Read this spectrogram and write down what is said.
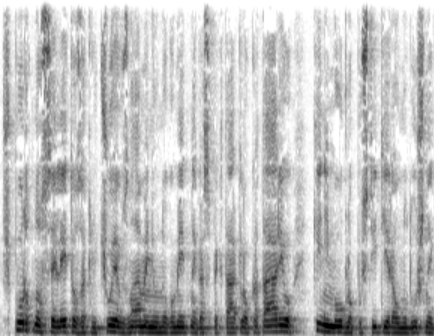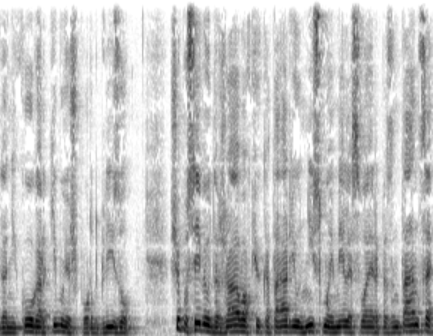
Športno se leto zaključuje v znamenju nogometnega spektakla v Katarju, ki ni moglo pustiti ravnodušnega nikogar, ki mu je šport blizu. Še posebej v državah, ki v Katarju nismo imeli svoje reprezentance,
